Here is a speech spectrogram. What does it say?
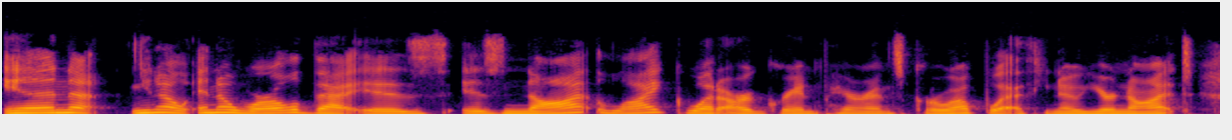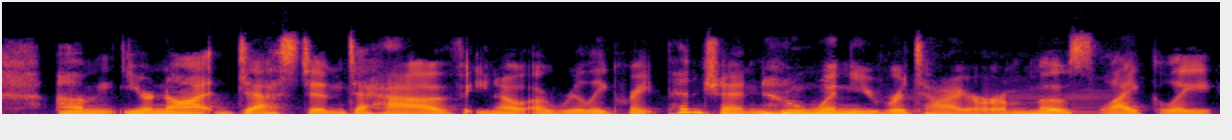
in you know in a world that is is not like what our grandparents grew up with. You know you're not um, you're not destined to have you know a really great pension when you retire most mm-hmm. likely.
